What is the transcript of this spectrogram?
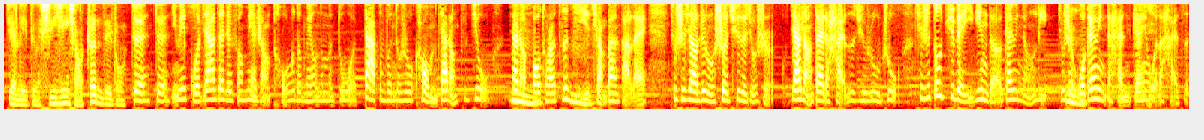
建立这个新兴小镇这种，对对，因为国家在这方面上投入的没有那么多，大部分都是靠我们家长自救，家长嗯抱团儿自己嗯想办法来，就是像这种社区的，就是家长带着孩子去入住，其实都具备一定的干预能力，就是嗯我干预你的孩子，你干预我的孩子。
